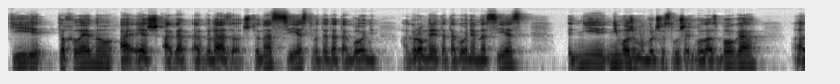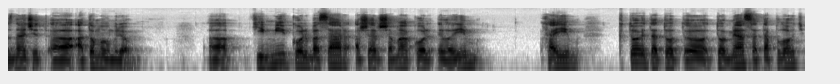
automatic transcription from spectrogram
Ки тохлену аэш агдулазот, что нас съест вот этот огонь, огромный этот огонь нас съест, не, не можем мы больше слушать голос Бога, а, значит, а, а то мы умрем. А, Кими коль басар ашер шама коль элоим хаим. Кто это тот, э, то мясо, та плоть,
